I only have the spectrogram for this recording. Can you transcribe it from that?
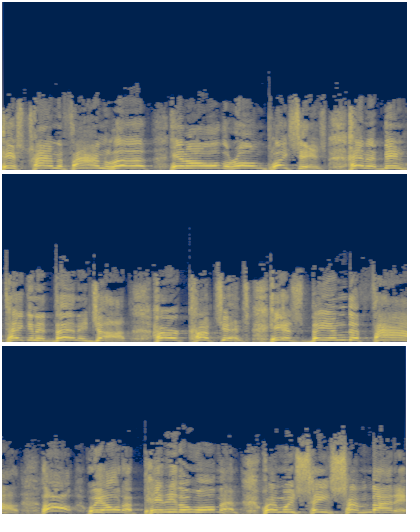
is trying to find love in all the wrong places and have been taken advantage of. Her conscience is being defiled. Oh, we ought to pity the woman when we see somebody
